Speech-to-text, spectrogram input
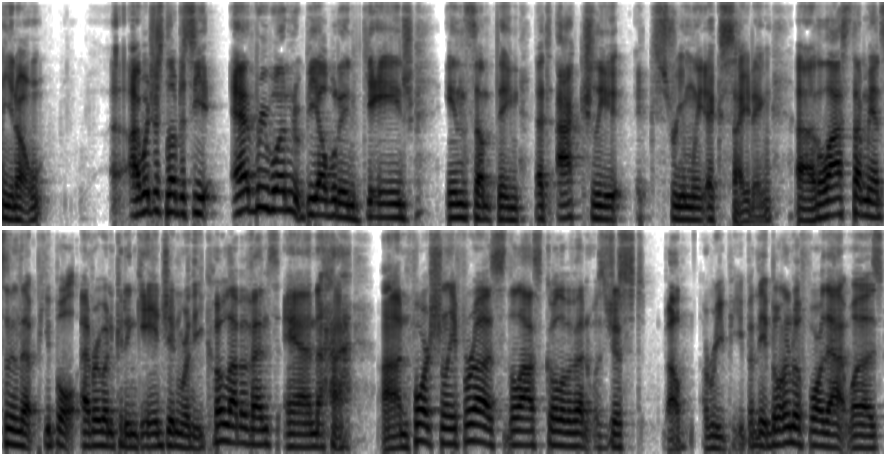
you know, I would just love to see everyone be able to engage in something that's actually extremely exciting. Uh, the last time we had something that people, everyone could engage in were the collab events. And unfortunately for us, the last collab event was just, well, a repeat. But the one before that was,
